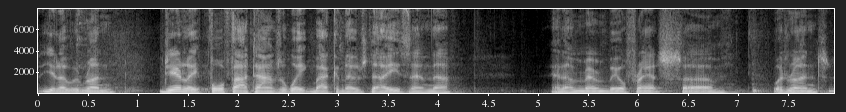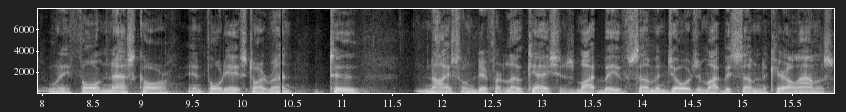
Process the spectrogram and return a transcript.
You know, we run generally four or five times a week back in those days. And uh, and I remember Bill France um, would run, when he formed NASCAR in 48, started running two nights on different locations. Might be some in Georgia, might be some in the Carolinas.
